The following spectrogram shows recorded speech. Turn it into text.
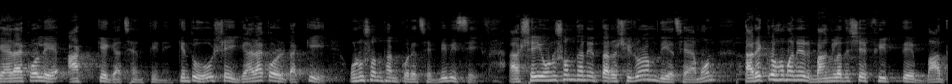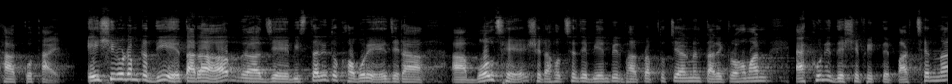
গ্যাড়াকলে আটকে গেছেন তিনি। কিন্তু সেই গ্যাড়াকলটা কি? অনুসন্ধান করেছে বিবিসি। আর সেই অনুসন্ধানের তারা শিরোনাম দিয়েছে এমন, তারেক রহমানের বাংলাদেশে ফিরতে বাধা কোথায়? এই শিরোনামটা দিয়ে তারা যে বিস্তারিত খবরে যেটা বলছে সেটা হচ্ছে যে বিএনপির ভারপ্রাপ্ত চেয়ারম্যান তারেক রহমান এখনই দেশে ফিরতে পারছেন না।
